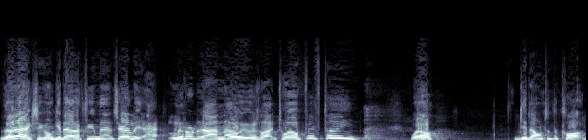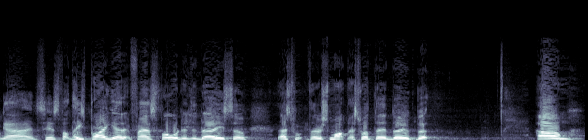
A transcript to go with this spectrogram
They're actually going to get out a few minutes early. Little did I know it was like 12:15. Well, get onto the clock, guy. It's his fault. He's probably got it fast forwarded today, so that's what they're smart. That's what they do. But um,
